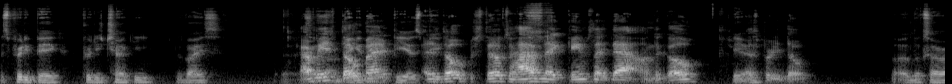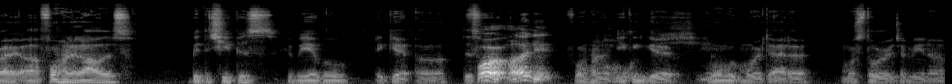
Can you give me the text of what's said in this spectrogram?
it's pretty big, pretty chunky device. I mean, it's dope, man. PSP. It's dope. Still to have like games like that on the go. Yeah, That's pretty dope. uh, it looks alright. Uh, four hundred dollars, be the cheapest you'll be able to get. Uh, this Four hundred. four hundred. You can get shit. one with more data, more storage. I mean, uh,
